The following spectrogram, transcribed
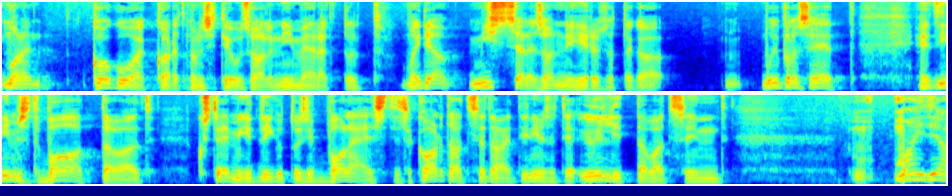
ma olen kogu aeg kartnud lihtsalt jõusaali nii meeletult, ma ei tea, mis selles on nii hirmsat, aga võib-olla see, et, et inimesed vaatavad, kus teeb mingeid liigutusi valesti, sa kardad seda, et inimesed õllitavad sind. ma ei tea,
